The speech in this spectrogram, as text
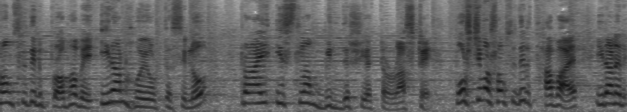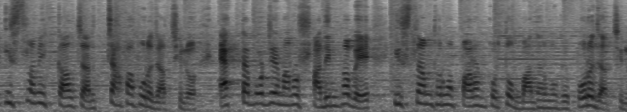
সংস্কৃতির প্রভাবে ইরান হয়ে উঠতেছিল প্রায় ইসলাম বিদ্বেষী একটা রাষ্ট্রে। পশ্চিমা সংস্কৃতির থাবায় ইরানের ইসলামিক কালচার চাপা পড়ে যাচ্ছিল। একটা পর্যায়ে মানুষ স্বাধীনভাবে ইসলাম ধর্ম পালন করতে বাধার মুখে পড়ে যাচ্ছিল।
